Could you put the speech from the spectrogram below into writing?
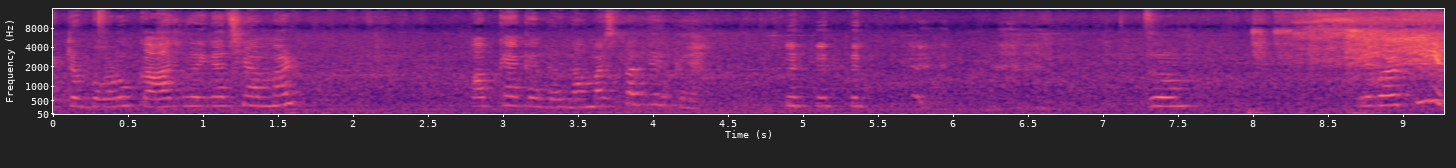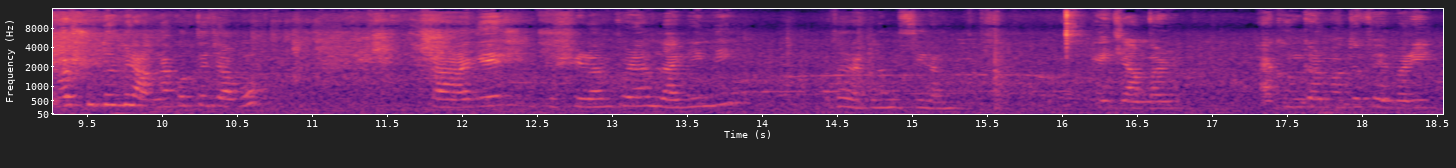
একটা বড় কাজ হয়ে গেছে আমার আপ কে कर रहे हो नमाज पढ़ते हो क्या তো এবার কি এবার শুধু আমি রান্না করতে যাব তার আগে একটু সিরাম ফিরাম লাগিয়ে নিই কোথায় রাখলাম সিরাম এই যে আমার এখনকার মতো ফেভারিট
